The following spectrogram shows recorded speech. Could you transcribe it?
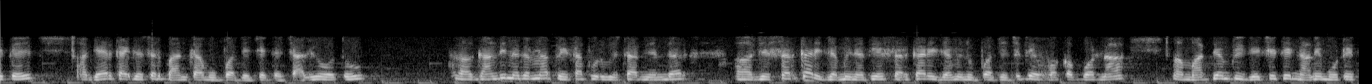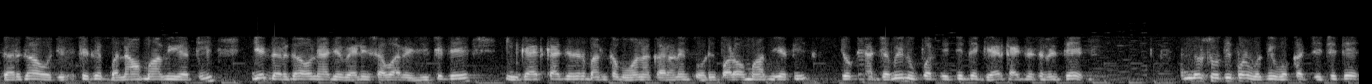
છે તે ગેરકાયદેસર બાંધકામ ઉપર જે છે તે ચાલ્યું હતું. ગાંધીનગરના પેટાપુર વિસ્તારની અંદર જે સરકારી જમીન હતી, એ સરકારી જમીન ઉપર જે છે તે વકફ બોર્ડના માધ્યમથી જે છે તે નાની મોટી દરગાહો જે છે તે બનાવવામાં આવી હતી. જે દરગાહોને આજે વહેલી સવારે જે છે તે ગેરકાયદેસર બાંધકામ હોવાના કારણે તોડી પાડવામાં આવી હતી. જો કે આ જમીન ઉપર જે છે તે ગેરકાયદેસર રીતે પંદરસો થી પણ વધુ વખત જે છે તે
